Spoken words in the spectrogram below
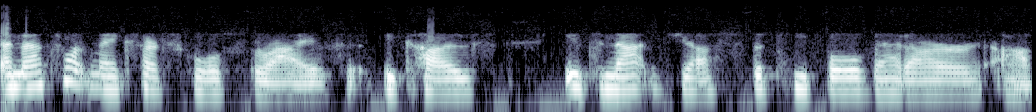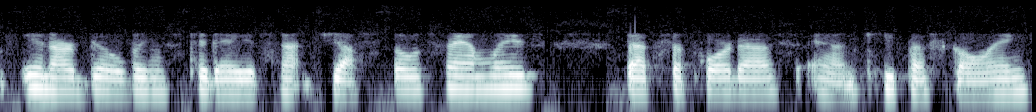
and that's what makes our schools thrive because it's not just the people that are um, in our buildings today. It's not just those families that support us and keep us going.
